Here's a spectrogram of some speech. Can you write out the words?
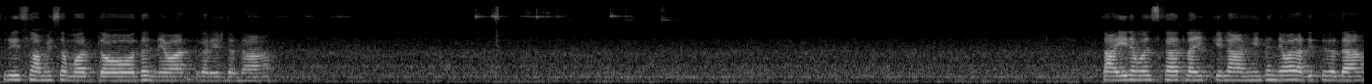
श्री स्वामी समर्थ धन्यवाद गणेश दादा. ताई नमस्कार. लाईक केला आहे. धन्यवाद आदित्य दादा.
